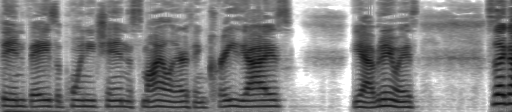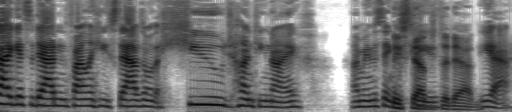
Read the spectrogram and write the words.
thin face, the pointy chin, the smile and everything, crazy eyes. Yeah, but anyways. So that guy gets the dad and finally he stabs him with a huge hunting knife. I mean, this thing He is stabs huge. the dad. Yeah.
